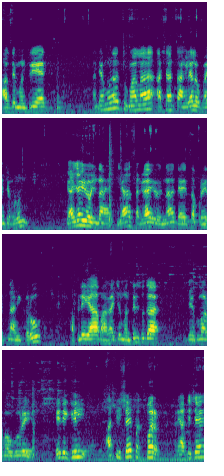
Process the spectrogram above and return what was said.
आज ते मंत्री आहेत. आणि त्यामुळं तुम्हाला अशा चांगल्या लोकांच्याकडून ज्या ज्या योजना आहेत या सगळ्या योजना द्यायचा प्रयत्न आम्ही करू. आपले या भागाचे मंत्रीसुद्धा जयकुमार भाऊ गोरे हे देखील अतिशय तत्पर आणि अतिशय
